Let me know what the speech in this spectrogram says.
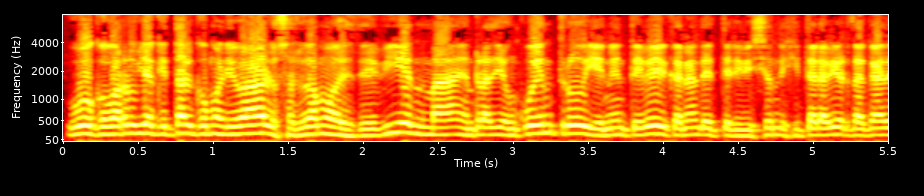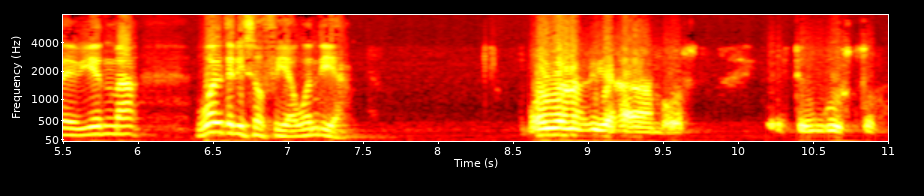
Hugo Covarrubia, ¿qué tal? ¿Cómo le va? Los saludamos desde Viedma en Radio Encuentro y en NTV, el canal de televisión digital abierta acá de Viedma. Walter y Sofía, buen día. Muy buenos días a ambos. Este, un gusto.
